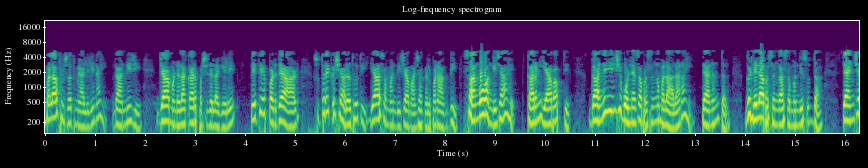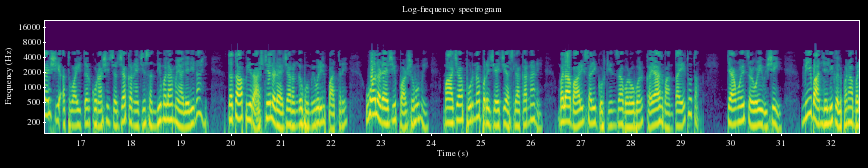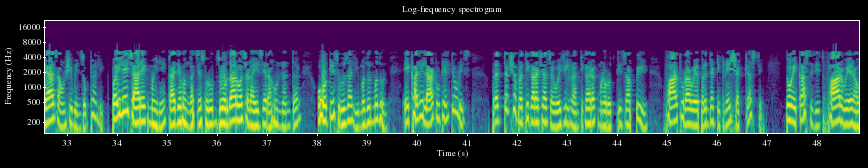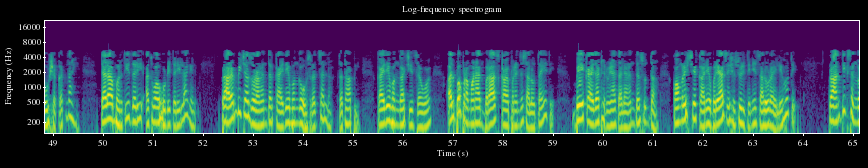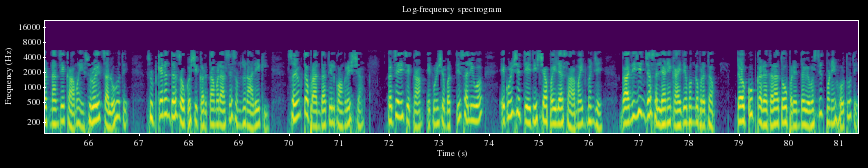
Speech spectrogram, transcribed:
मला फुरसत मिळालेली नाही. गांधीजी ज्या मंडलाकार परिषदेला गेले तेथे पडद्याआड सूत्रे कशी हालत होती यासंबंधीच्या माझ्या कल्पना अगदी सांगोवांगीच्या आहेत. कारण याबाबतीत गांधीजींशी बोलण्याचा प्रसंग मला आला नाही. त्यानंतर घडलेल्या प्रसंगासंबंधी सुद्धा त्यांच्याशी अथवा इतर कोणाशी चर्चा करण्याची संधी मला मिळालेली नाही. तथापि राष्ट्रीय लढ्याच्या रंगभूमीवरील पात्रे व लढ्याची पार्श्वभूमी माझ्या पूर्ण परिचयाची असल्याकारणाने मला बारीक सारीक गोष्टींचा बरोबर कयास बांधता येत होता. त्यामुळे चळवळीविषयी मी बांधलेली कल्पना बऱ्याच अंशी बिनचूक ठरली. पहिले चार एक महिने कायदेभंगाचे स्वरूप जोरदार व चढाईचे राहून नंतर ओहोटी सुरू झाली. मधून मधून एखादी लाट उठेल तेवढीच. प्रत्यक्ष प्रतिकाराच्या चळवळीतील क्रांतिकारक मनोवृत्तीचा पीळ फार थोडा वेळपर्यंत टिकणे शक्य असते. तो एका स्थितीत फार वेळ राहू शकत नाही. त्याला भरती तरी अथवा होडी तरी लागेल. प्रारंभीच्या जोरानंतर कायदेभंग ओसरत चालला. तथापि कायदेभंगाची चळवळ अल्प प्रमाणात बराच काळपर्यंत चालवता येते. बेकायदा ठरविण्यात आल्यानंतर सुद्धा काँग्रेसचे कार्य बऱ्याच यशस्वीरितीने चालू राहिले होते. प्रांतिक संघटनांचे कामही सुरळीत चालू होते. सुटकेनंतर चौकशी करता मला असे समजून आले की संयुक्त प्रांतातील काँग्रेसच्या कचेरीचे काम एकोणीशे बत्तीस साली व एकोणीशे तेहतीसच्या पहिल्या सहामाहीत म्हणजे गांधीजींच्या सल्ल्याने कायदेभंग प्रथम तहकूब करण्यात आला तोपर्यंत व्यवस्थितपणे होत होते.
